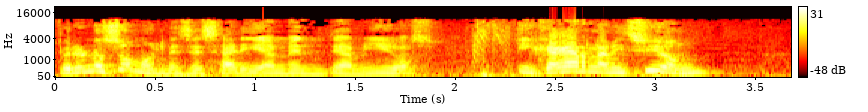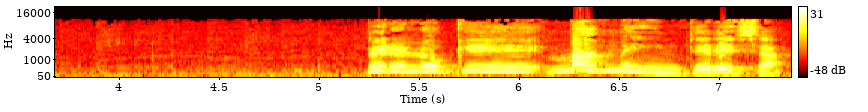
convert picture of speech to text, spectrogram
pero no somos necesariamente amigos. Y cagar la misión. Pero lo que más me interesa,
